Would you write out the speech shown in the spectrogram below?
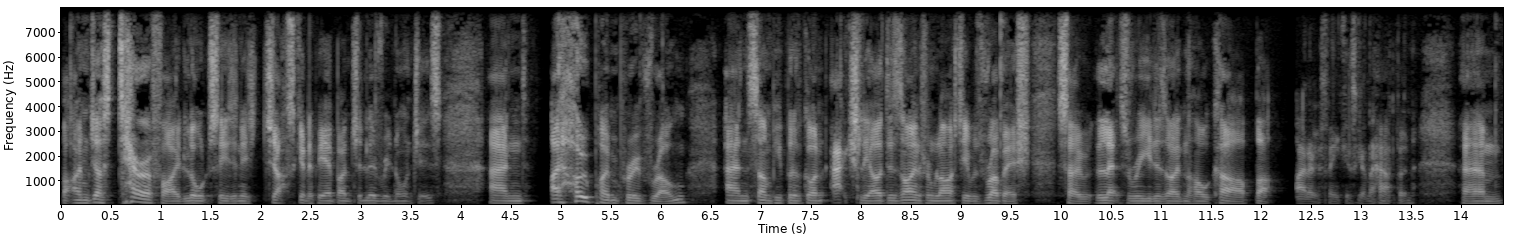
but I'm just terrified launch season is just going to be a bunch of livery launches, and I hope I'm proved wrong. And some people have gone, actually, our design from last year was rubbish, so let's redesign the whole car. But I don't think it's going to happen. Um,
